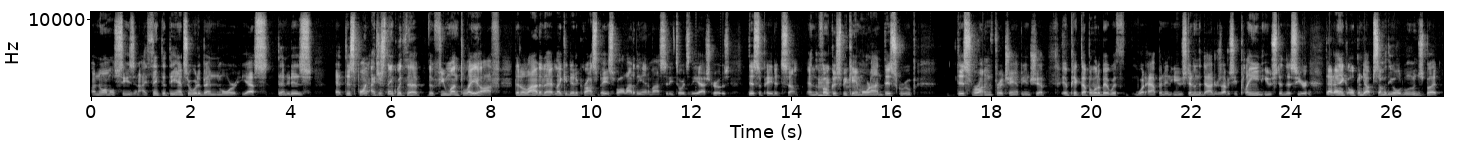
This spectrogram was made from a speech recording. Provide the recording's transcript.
a normal season, I think that the answer would have been more yes than it is at this point. I just think with the the few month layoff that a lot of that, like it did across baseball, a lot of the animosity towards the Astros dissipated some, and the mm-hmm. focus became more on this group, this run for a championship. It picked up a little bit with what happened in Houston, and the Dodgers obviously playing Houston this year. That I think opened up some of the old wounds, but.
